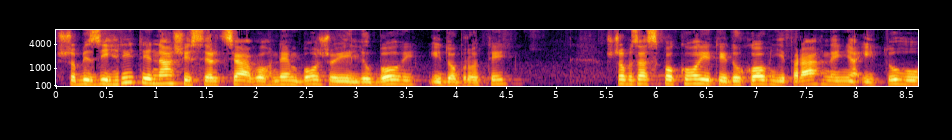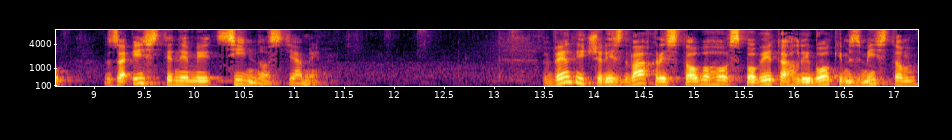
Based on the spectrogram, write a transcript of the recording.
щоб зігріти наші серця вогнем Божої любові і доброти, щоб заспокоїти духовні прагнення і тугу за істинними цінностями. Велич Різдва Христового сповита глибоким змістом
